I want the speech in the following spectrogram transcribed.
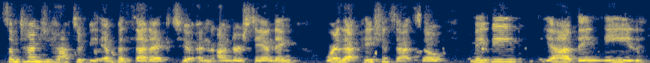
Sometimes you have to be empathetic to and understanding where that patient's at. So maybe, yeah, they need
